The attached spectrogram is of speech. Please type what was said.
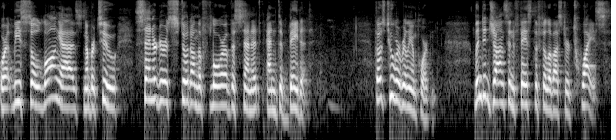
or at least so long as, number two, senators stood on the floor of the Senate and debated. Those two were really important. Lyndon Johnson faced the filibuster twice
